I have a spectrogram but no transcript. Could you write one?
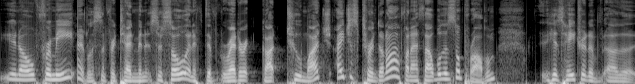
you know, for me, I'd listen for 10 minutes or so, and if the rhetoric got too much, I just turned it off. And I thought, well, there's no problem. His hatred of uh, the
